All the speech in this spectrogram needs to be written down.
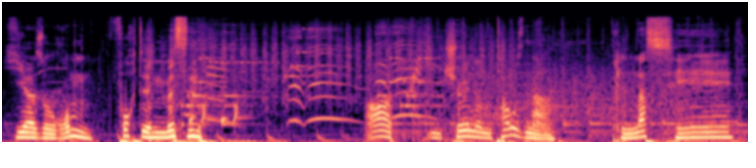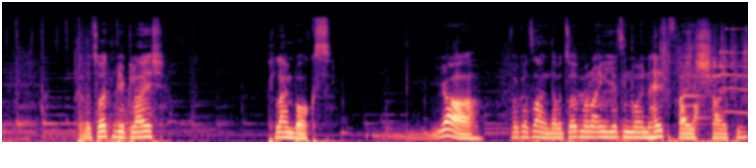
hier so rumfuchteln müssen. Oh, einen schönen Tausender. Klasse. Damit sollten wir gleich... Kleinbox. Ja, wollte gerade sagen, damit sollten wir doch eigentlich jetzt einen neuen Held freischalten.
